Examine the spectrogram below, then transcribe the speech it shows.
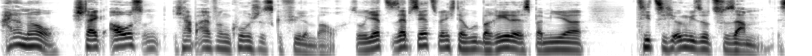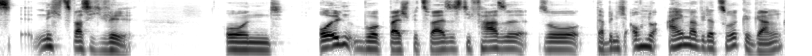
I don't know. Ich steig aus und ich habe einfach ein komisches Gefühl im Bauch. So jetzt, selbst jetzt, wenn ich darüber rede, ist bei mir, zieht sich irgendwie so zusammen. Ist nichts, was ich will. Und Oldenburg beispielsweise ist die Phase so, da bin ich auch nur einmal wieder zurückgegangen.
